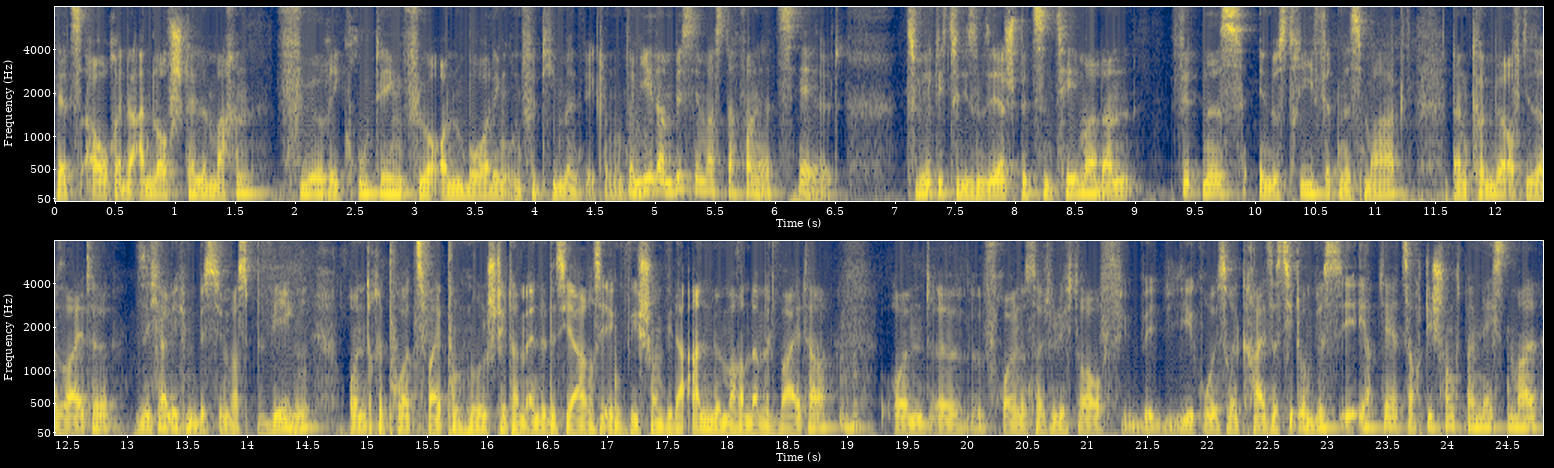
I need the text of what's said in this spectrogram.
jetzt auch eine Anlaufstelle machen für Recruiting, für Onboarding und für Teamentwicklung. Und wenn jeder ein bisschen was davon erzählt, zu wirklich zu diesem sehr spitzen Thema, dann Fitness, Industrie, Fitnessmarkt, dann können wir auf dieser Seite sicherlich ein bisschen was bewegen. Und Report 2.0 steht am Ende des Jahres irgendwie schon wieder an. Wir machen damit weiter und äh, freuen uns natürlich drauf, je größere Kreise es zieht. Und wisst, ihr ihr habt ja jetzt auch die Chance beim nächsten Mal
